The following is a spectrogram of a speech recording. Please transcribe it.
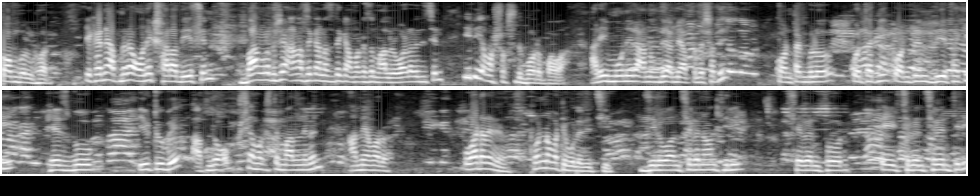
কম্বল ঘর। এখানে আপনারা অনেক সাড়া দিয়েছেন। বাংলাদেশে আনাচে কানাচে থেকে আমার কাছে মালের অর্ডার দিয়েছেন। এটি আমার সবচেয়ে বড় পাওয়া। আর এই মনের আনন্দে আমি আপনাদের সাথে কন্ট্যাক্টগুলো করে থাকি কন্টেন্ট দিয়ে থাকি। ফেসবুক ইউটিউবে আপনি অবশ্যই আমার কাছে মাল নেবেন। আমি আমার অর্ডারের ফোন নাম্বারটি বলে দিচ্ছি। Zero one seven one three seven four eight seven seven three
